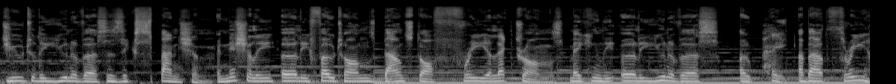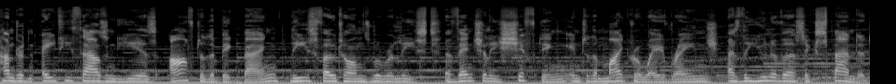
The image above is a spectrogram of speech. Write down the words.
due to the universe's expansion. Initially, early photons bounced off free electrons, making the early universe opaque. About 380,000 years after the Big Bang, these photons were released, eventually shifting into the microwave range as the universe expanded,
